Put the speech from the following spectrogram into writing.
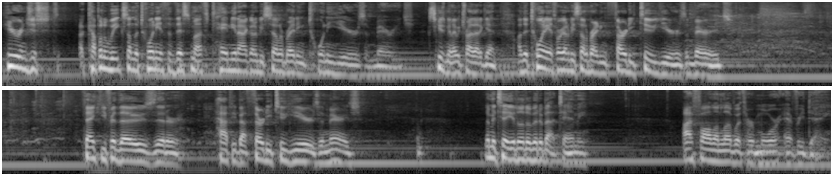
Here in just a couple of weeks, on the 20th of this month, Tammy and I are going to be celebrating 20 years of marriage. Excuse me, let me try that again. On the 20th, we're going to be celebrating 32 years of marriage. Thank you for those that are happy about 32 years of marriage. Let me tell you a little bit about Tammy. I fall in love with her more every day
